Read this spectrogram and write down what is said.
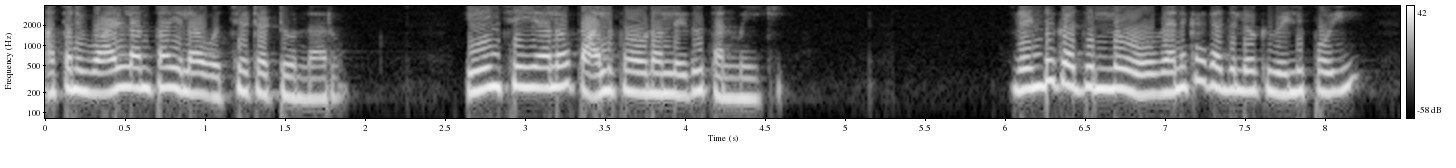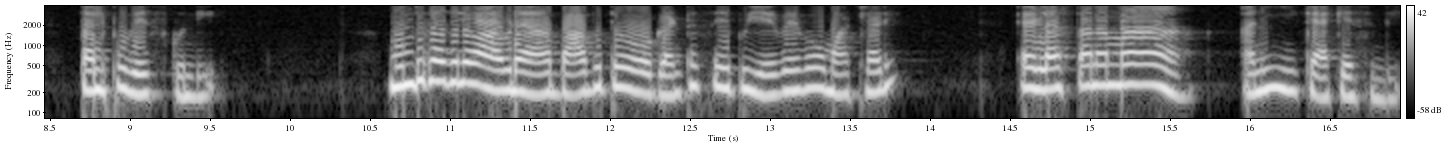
అతని వాళ్ళంతా ఇలా వచ్చేటట్టు ఉన్నారు. ఏం చెయ్యాలో పాలుపోవడం లేదు తన్మయ్యకి. రెండు గదుల్లో వెనక గదిలోకి వెళ్ళిపోయి తలుపు వేసుకుంది. ముందు గదిలో ఆవిడ బాబుతో గంటసేపు ఏవేవో మాట్లాడి ఎళ్ళొస్తానమ్మా అని కేకేసింది.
